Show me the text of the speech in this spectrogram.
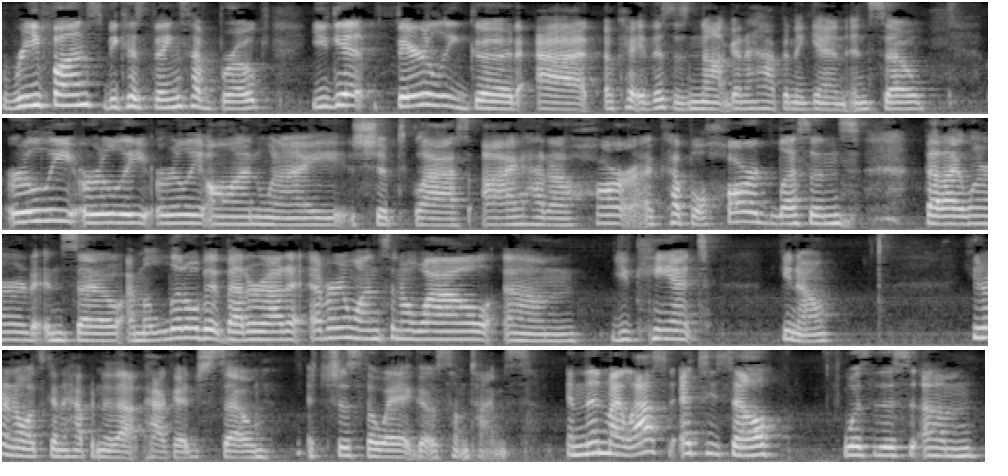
refunds because things have broke you get fairly good at okay this is not going to happen again and so early early early on when i shipped glass i had a hard a couple hard lessons that i learned and so i'm a little bit better at it every once in a while. Um, you can't you know you don't know what's going to happen to that package so it's just the way it goes sometimes. And then my last etsy sale was this um,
